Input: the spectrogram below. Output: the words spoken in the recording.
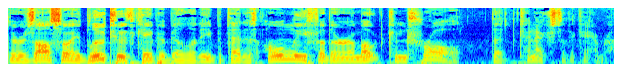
There is also a Bluetooth capability, but that is only for the remote control that connects to the camera.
